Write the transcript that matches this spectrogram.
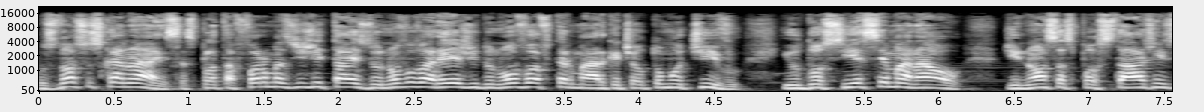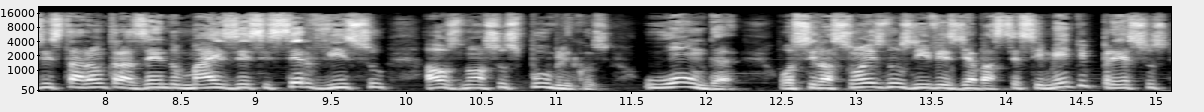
Os nossos canais, as plataformas digitais do Novo Varejo e do Novo Aftermarket Automotivo e o dossiê semanal de nossas postagens estarão trazendo mais esse serviço aos nossos públicos. O Onda, oscilações nos níveis de abastecimento e preços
